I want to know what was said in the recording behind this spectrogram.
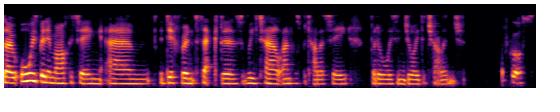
So always been in marketing, um, different sectors, retail and hospitality, but always enjoyed the challenge. Of course.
